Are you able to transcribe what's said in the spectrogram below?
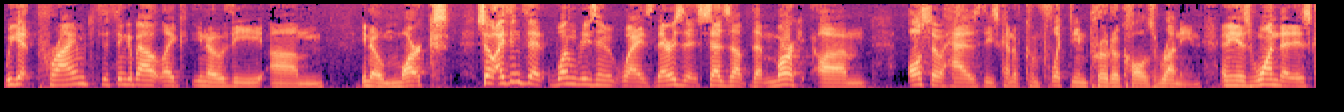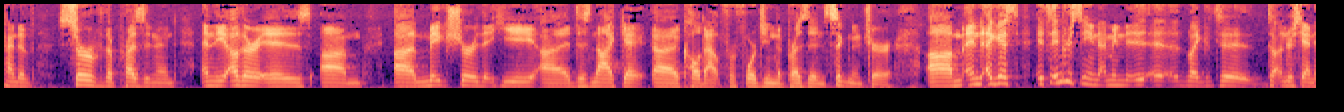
we get primed to think about like you know the um, you know Mark's. So I think that one reason why it's there is it says up that Mark um, also has these kind of conflicting protocols running, and he has one that is kind of serve the president, and the other is um, uh, make sure that he uh, does not get uh, called out for forging the president's signature. Um, and I guess it's interesting. I mean, it, uh, like to to understand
